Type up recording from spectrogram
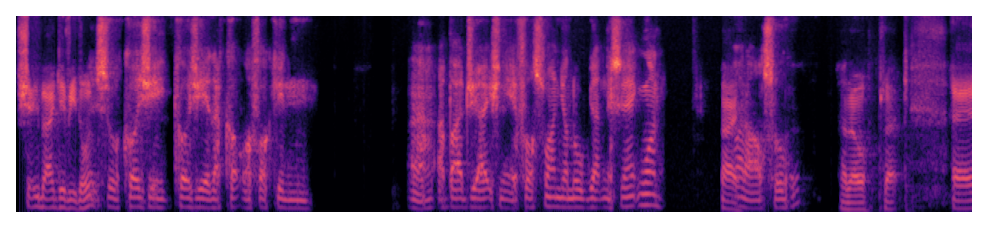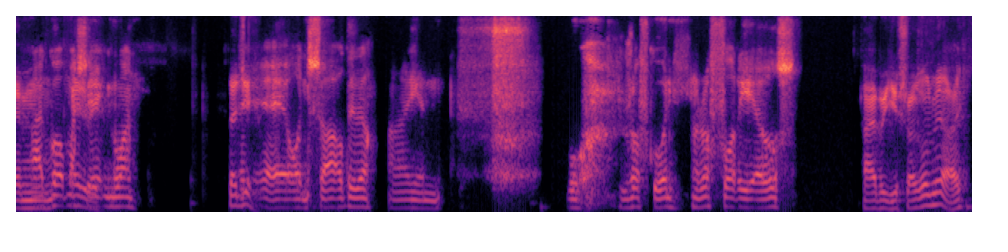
shit bag if you don't." So, because you, cause you had a couple of fucking. Uh, a bad reaction to the first one, you're not getting the second one. Aye. And also, I know, prick. Um, I got my anyway, second one Did you? uh, on Saturday there. Aye, and oh, rough going, rough 48 hours. Aye, but you struggling, mate? Aye.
